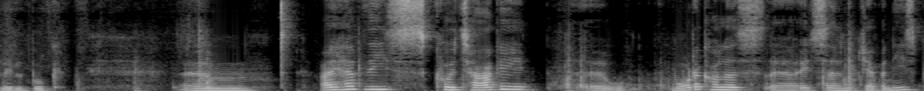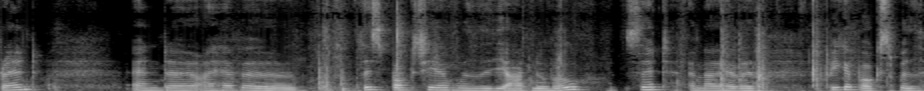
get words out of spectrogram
little book. Um, I have these Kuretake uh, watercolors. Uh, it's a Japanese brand and uh, I have uh, this box here with the Art Nouveau set and I have a bigger box with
